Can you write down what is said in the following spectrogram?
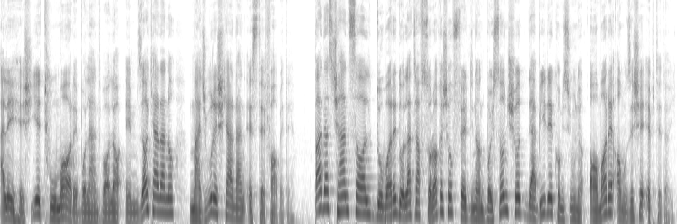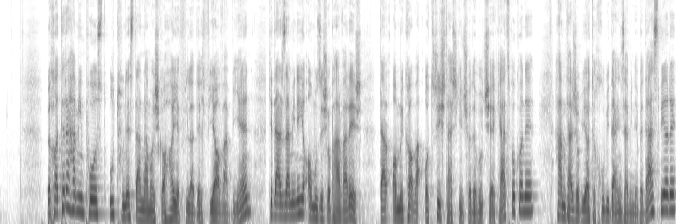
علیهش یه تومار بلند بالا امضا کردن و مجبورش کردن استعفا بده. بعد از چند سال دوباره دولت رفت سراغش و فردیناند بویسون شد دبیر کمیسیون آمار آموزش ابتدایی. به خاطر همین پست او تونست در نمایشگاه های فیلادلفیا و وین که در زمینه آموزش و پرورش در آمریکا و اتریش تشکیل شده بود شرکت بکنه هم تجربیات خوبی در این زمینه به دست بیاره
